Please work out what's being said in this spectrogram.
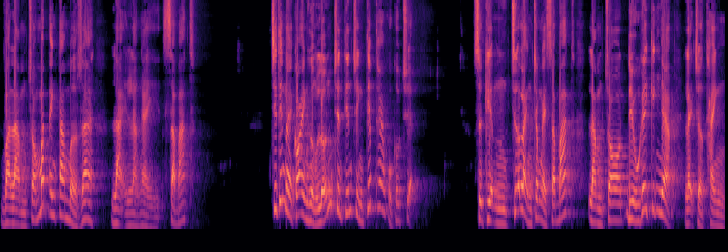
và làm cho mắt anh ta mở ra lại là ngày Sa-bát. Chi tiết này có ảnh hưởng lớn trên tiến trình tiếp theo của câu chuyện. Sự kiện chữa lành trong ngày Sa-bát làm cho điều gây kinh ngạc lại trở thành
